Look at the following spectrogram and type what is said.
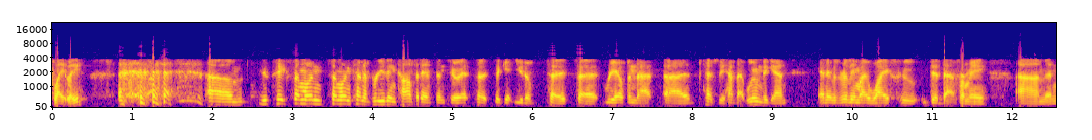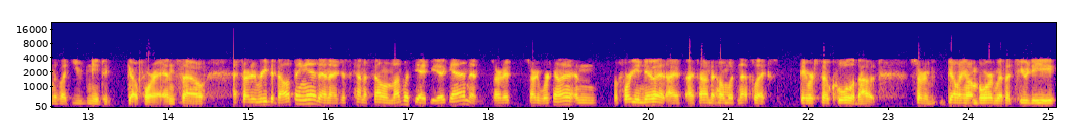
slightly um, it takes someone someone kind of breathing confidence into it to, to get you to, to, to reopen that uh, potentially have that wound again. And it was really my wife who did that for me um, and was like, "You need to go for it." And so I started redeveloping it, and I just kind of fell in love with the idea again, and started started working on it. And before you knew it, I, I found a home with Netflix. They were so cool about sort of going on board with a 2D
